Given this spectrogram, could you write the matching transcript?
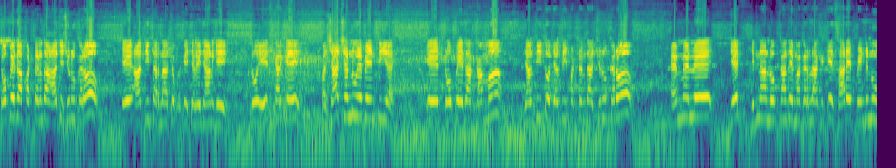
ਟੋਪੇ ਦਾ ਪੱਟਣ ਦਾ ਅੱਜ ਸ਼ੁਰੂ ਕਰੋ, ਇਹ ਅੱਜ ਹੀ ਧਰਨਾ ਚੁੱਕ ਕੇ ਚਲੇ ਜਾਣਗੇ। ਸੋ ਇਸ ਕਰਕੇ ਪ੍ਰਸ਼ਾਸਨ ਨੂੰ ਇਹ ਬੇਨਤੀ ਹੈ ਕਿ ਟੋਪੇ ਦਾ ਕੰਮ ਜਲਦੀ ਤੋਂ ਜਲਦੀ ਪੱਟਣ ਦਾ ਸ਼ੁਰੂ ਕਰੋ। ਐਮਐਲਏ ਜੇ ਜਿਨ੍ਹਾਂ ਲੋਕਾਂ ਦੇ ਮਗਰ ਲੱਗ ਕੇ ਸਾਰੇ ਪਿੰਡ ਨੂੰ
